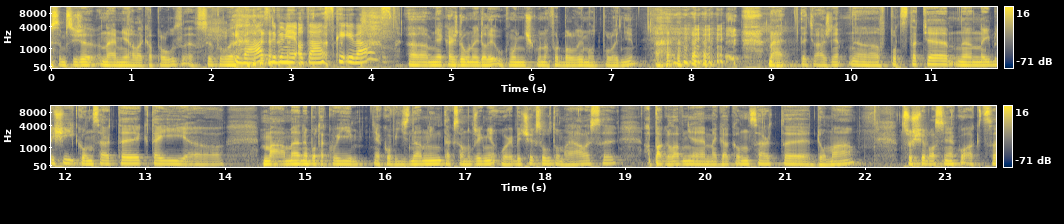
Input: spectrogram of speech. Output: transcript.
myslím si, že ne mě, ale kapelu. to I vás, kdyby měli otázky, i vás? Uh, mě každou nejdali u kmoníčku na fotbalovém odpoledni. ne, teď vážně. Uh, v podstatě nejbližší koncerty, který máme, nebo takový jako významný, tak samozřejmě u Rybiček jsou to Majálesy a pak hlavně megakoncerty doma což je vlastně jako akce.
